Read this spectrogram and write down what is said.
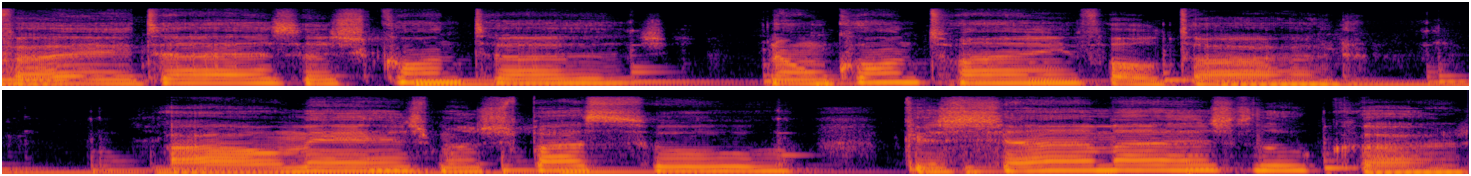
Feitas as contas, não conto em voltar ao mesmo espaço que chamas de lugar.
